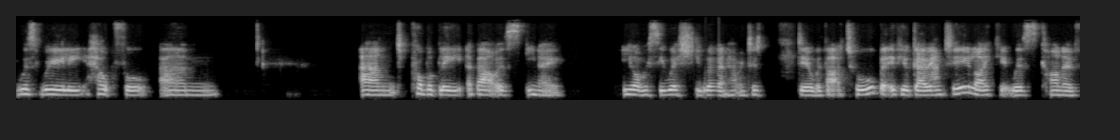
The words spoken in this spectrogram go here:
was really helpful um, and probably about as you know you obviously wish you weren't having to deal with that at all but if you're going to like it was kind of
